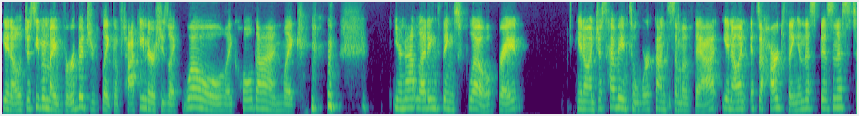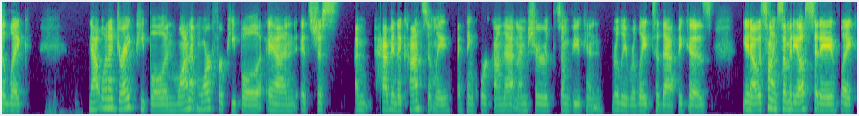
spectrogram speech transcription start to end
you know just even my verbiage like of talking to her she's like whoa like hold on like you're not letting things flow, right? You know, and just having to work on some of that, you know, and it's a hard thing in this business to like not want to drag people and want it more for people. And it's just, I'm having to constantly, I think, work on that. And I'm sure some of you can really relate to that because, you know, I was telling somebody else today, like,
